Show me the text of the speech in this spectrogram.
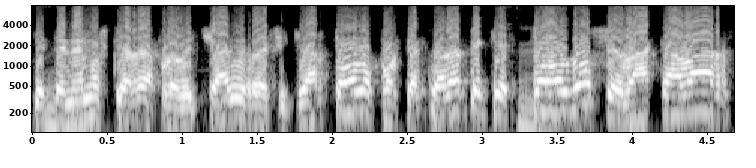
que tenemos que reaprovechar y reciclar todo, porque acuérdate que todo se va a acabar.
